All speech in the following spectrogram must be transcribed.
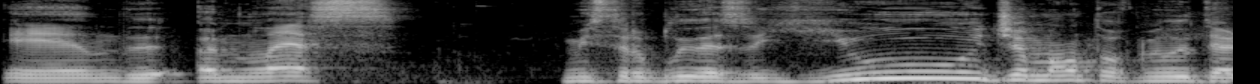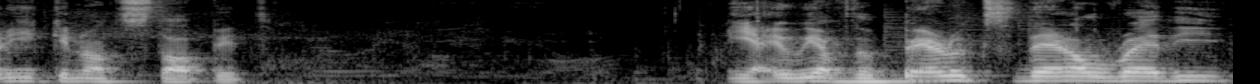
And unless Mr. Blid has a huge amount of military, he cannot stop it. Yeah, we have the barracks there already.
